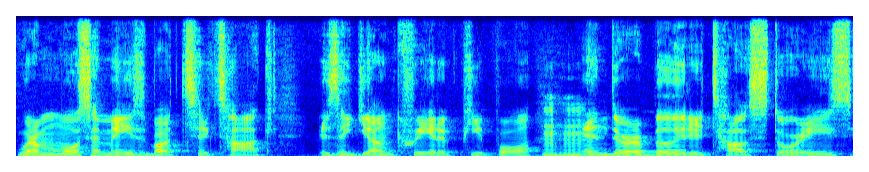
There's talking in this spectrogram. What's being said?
what I'm most amazed about TikTok is a young creative people Mm-hmm. and their ability to tell stories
